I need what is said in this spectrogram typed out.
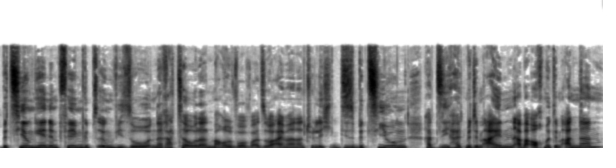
Beziehung hier in dem Film gibt es irgendwie so eine Ratte oder einen Maulwurf. Also einmal natürlich diese Beziehung hat sie halt mit dem einen, aber auch mit dem anderen.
